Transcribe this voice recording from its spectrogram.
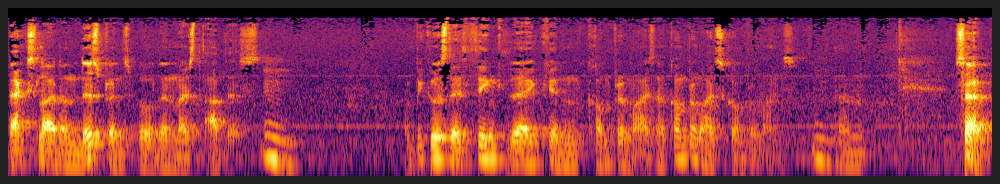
backslide on this principle than most others. Mm. Because they think they can compromise. Now, compromise compromise. Mm. Um, so,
